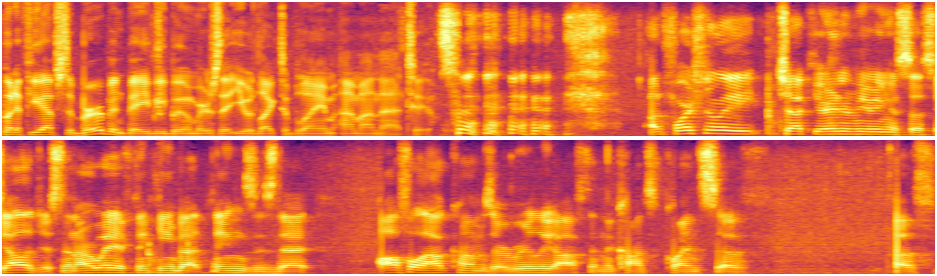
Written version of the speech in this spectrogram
But if you have suburban baby boomers that you would like to blame, I'm on that too. Unfortunately, Chuck, you're interviewing a sociologist, and our way of thinking about things is that awful outcomes are really often the consequence of of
